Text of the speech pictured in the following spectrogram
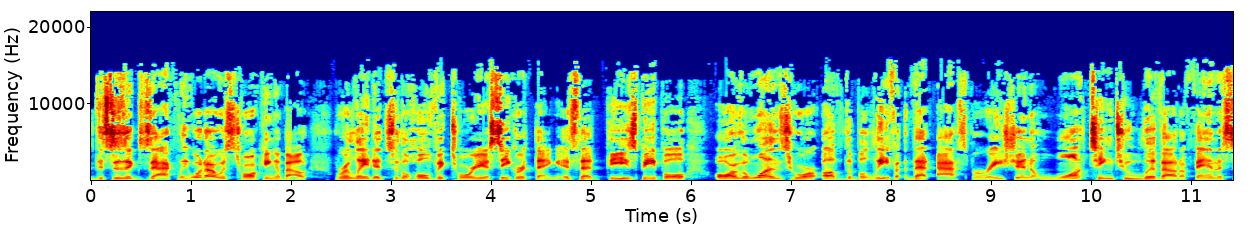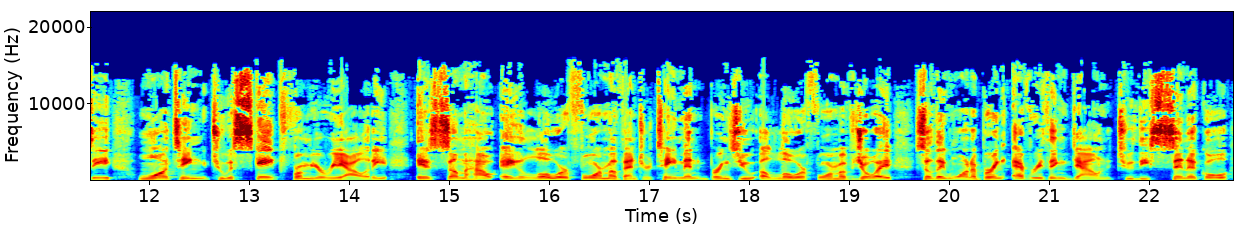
This is exactly what I was talking about related to the whole Victoria's Secret thing is that these people are the ones who are of the belief that aspiration, wanting to live out a fantasy, wanting to escape from your reality is somehow a lower form of entertainment, brings you a lower form of joy. So they want to bring everything down to the cynical,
